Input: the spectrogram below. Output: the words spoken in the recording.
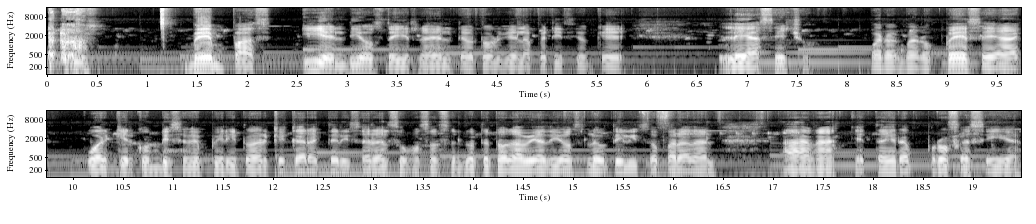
Ven paz y el Dios de Israel te otorgue la petición que le has hecho. Bueno, hermano, pese a cualquier condición espiritual que caracterizara al sumo sacerdote, todavía Dios le utilizó para dar a Ana esta era profecía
